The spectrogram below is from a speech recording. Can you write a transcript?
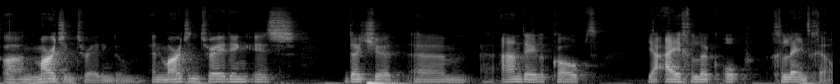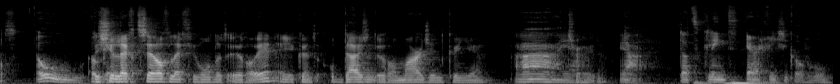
aan margin trading doen. En margin trading is dat je ehm, aandelen koopt, ja, eigenlijk op geleend geld. oh. Dus je legt zelf leg je 100 euro in en je kunt op 1000 euro margin kun je Ah, ja. traden. Ja, dat klinkt erg risicovol.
